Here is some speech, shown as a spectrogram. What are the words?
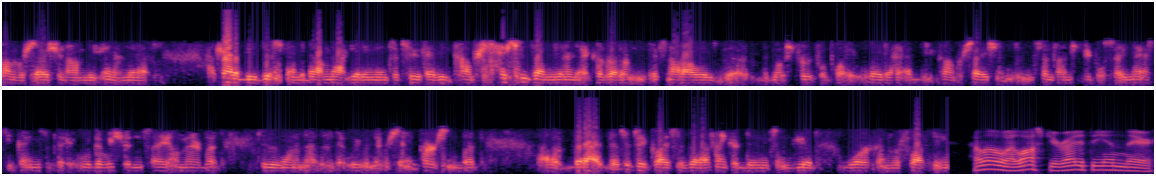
conversation on the internet I try to be disciplined about not getting into too heavy conversations on the internet because it's not always the, the most fruitful play, way to have deep conversations. And sometimes people say nasty things that, they, that we shouldn't say on there, but to one another that we would never say in person. But uh, but I, those are two places that I think are doing some good work on reflecting. Hello, I lost you right at the end there.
